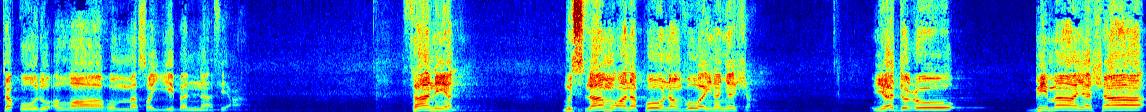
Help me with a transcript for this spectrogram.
Taqulu allahumma sayyiban nafi'a. Thaniyan muislamu anapoona mvua inanyesha yad'u bima yasha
